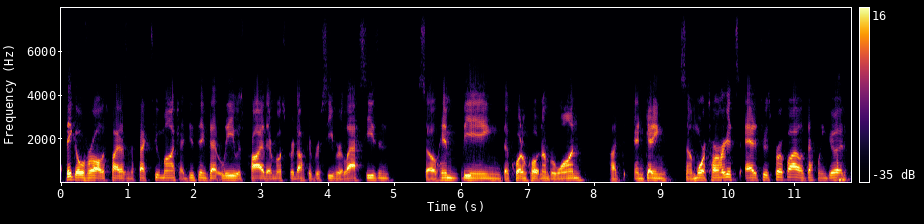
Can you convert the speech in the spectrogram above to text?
I think overall this probably doesn't affect too much. I do think that Lee was probably their most productive receiver last season. So him being the quote unquote number one uh, and getting some more targets added to his profile is definitely good.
